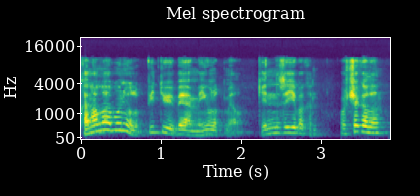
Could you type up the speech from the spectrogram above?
Kanala abone olup videoyu beğenmeyi unutmayalım. Kendinize iyi bakın. Hoşçakalın.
